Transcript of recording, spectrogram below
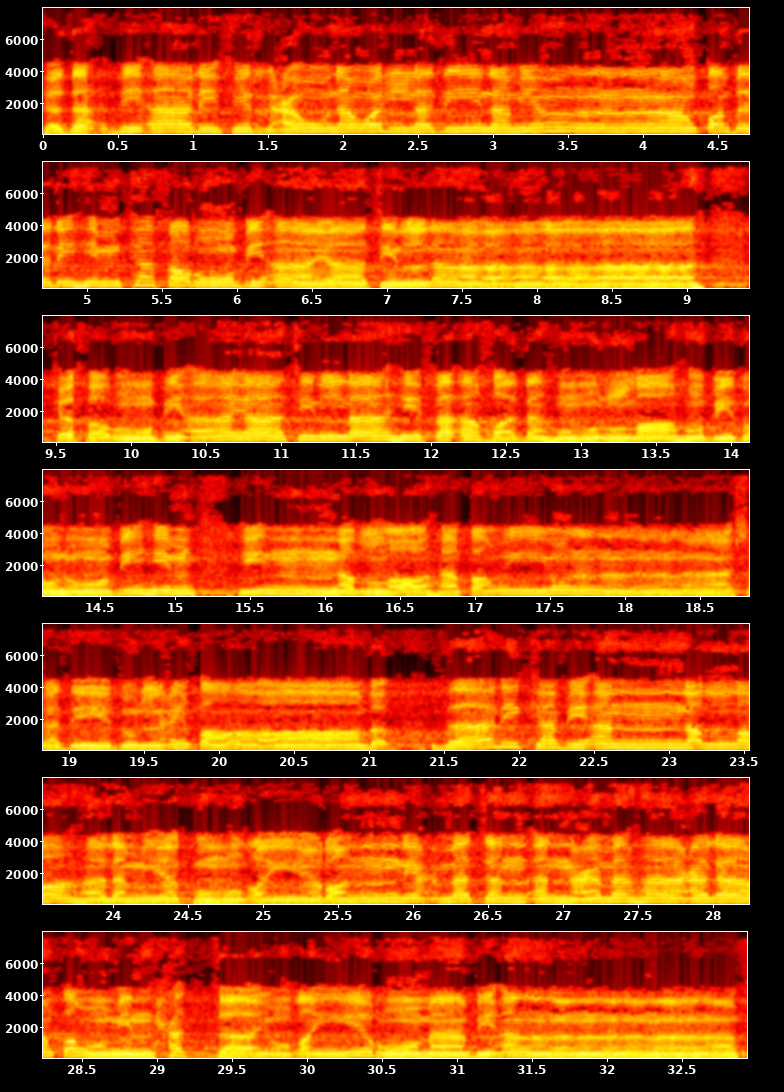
كدأب آل فرعون والذين من قبلهم كفروا بآيات الله. كفروا بآيات الله فأخذهم الله بذنوبهم إن الله قوي شديد العقاب. ذلك بأن الله لم يكن غيرا نعمة أنعمها على قوم حتى يغيروا ما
